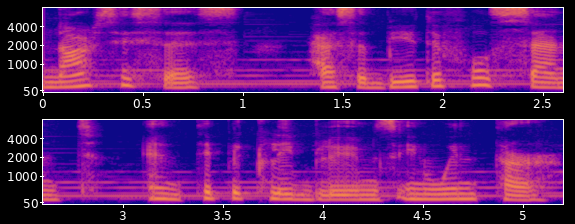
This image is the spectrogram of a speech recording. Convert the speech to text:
Narcissus has a beautiful scent and typically blooms in winter.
